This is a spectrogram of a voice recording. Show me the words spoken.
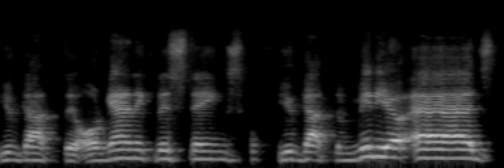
you've got the organic listings, you've got the video ads,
